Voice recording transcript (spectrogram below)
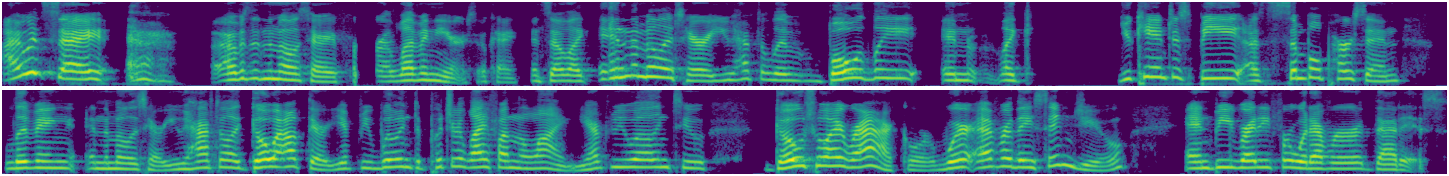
I would say I was in the military for 11 years. Okay. And so, like, in the military, you have to live boldly and like, you can't just be a simple person living in the military. You have to like go out there. You have to be willing to put your life on the line. You have to be willing to go to Iraq or wherever they send you and be ready for whatever that is.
